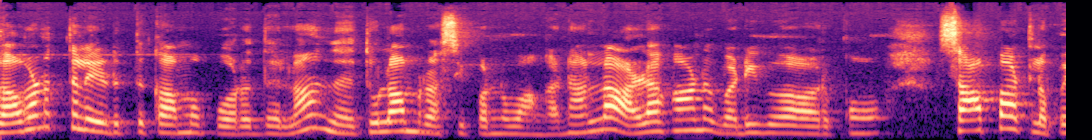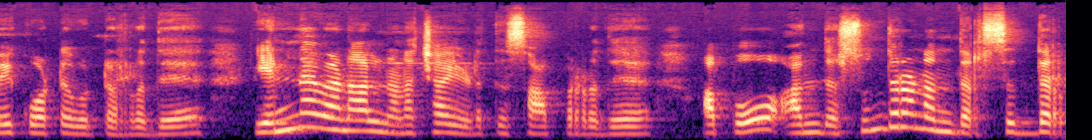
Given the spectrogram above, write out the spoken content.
கவனத்தில் எடுத்துக்காமல் போகிறதெல்லாம் இந்த துலாம் ராசி பண்ணுவாங்க. நல்லா அழகான வடிவாக இருக்கும். சாப்பாட்டில் போய் கோட்டை விட்டுறது என்ன வேணாலும் நினச்சா எடுத்து சாப்பிட்றது. அப்போது அந்த சுந்தரநந்தர் சித்தர்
